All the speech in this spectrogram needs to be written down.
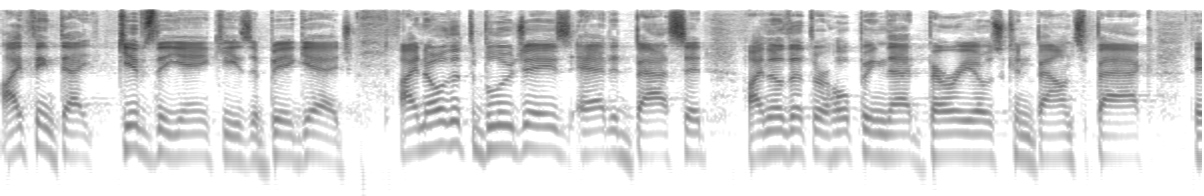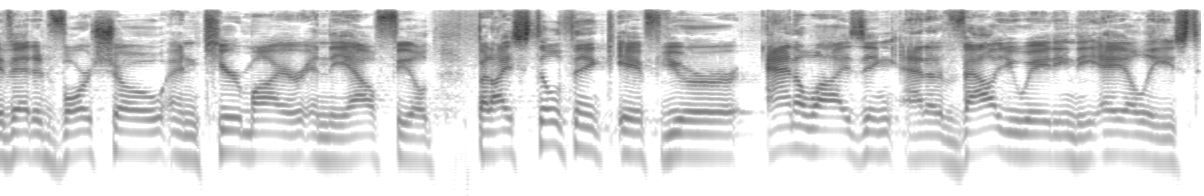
I think that gives the Yankees a big edge. I know that the Blue Jays added Bassitt. I know that they're hoping that Berrios can bounce back. They've added Varsho and Kiermaier in the outfield. But I still think if you're analyzing and evaluating the AL East,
